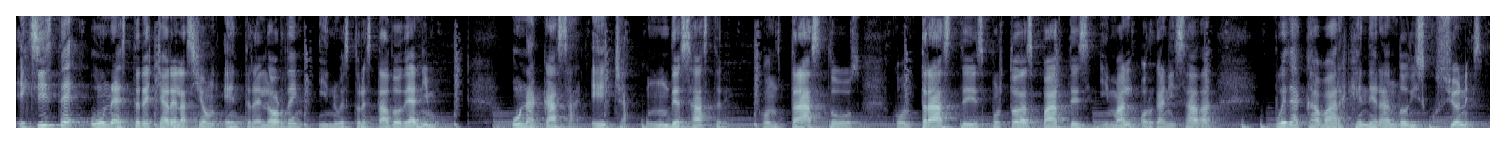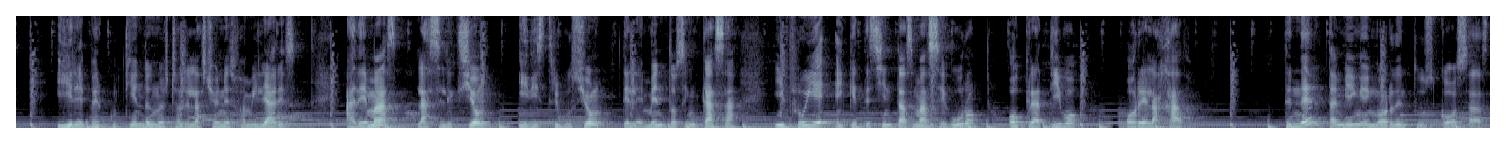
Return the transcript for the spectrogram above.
Existe una estrecha relación entre el orden y nuestro estado de ánimo. Una casa hecha un desastre, con trastos, contrastes por todas partes y mal organizada, puede acabar generando discusiones y repercutiendo en nuestras relaciones familiares. Además, la selección y distribución de elementos en casa influye en que te sientas más seguro o creativo o relajado. Tener también en orden tus cosas,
